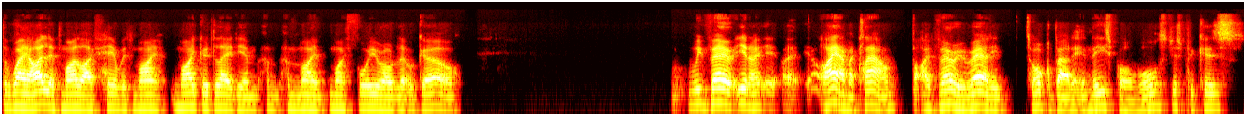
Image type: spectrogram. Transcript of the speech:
the way I live my life here with my my good lady and, and, and my my four year old little girl, we very you know I, am a clown, but I very rarely talk about it in these four walls, just because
